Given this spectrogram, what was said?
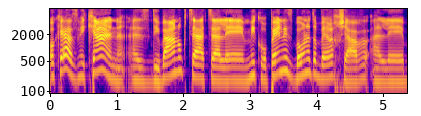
אוקיי, אז מכאן, אז דיברנו קצת על אה, מיקרופניס, בואו נדבר עכשיו על אה,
